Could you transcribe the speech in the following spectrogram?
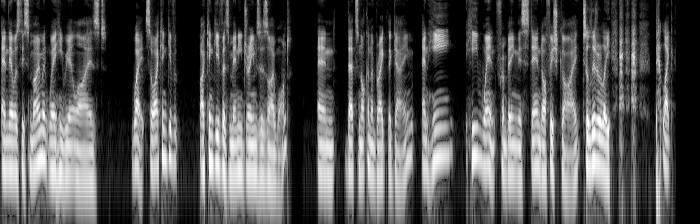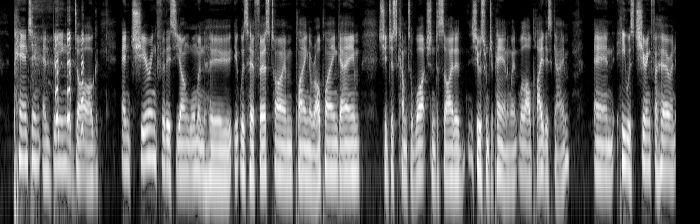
And there was this moment where he realized wait so i can give i can give as many dreams as i want and that's not going to break the game? And he he went from being this standoffish guy to literally like panting and being the dog and cheering for this young woman who it was her first time playing a role playing game. She'd just come to watch and decided she was from Japan and went, Well, I'll play this game. And he was cheering for her. And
